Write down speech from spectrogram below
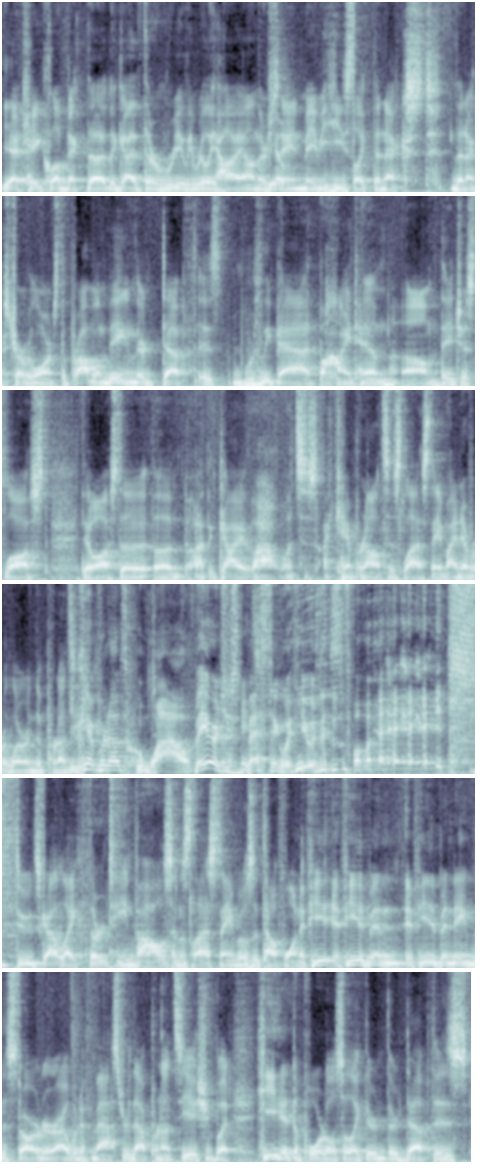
Yeah, Cade Klubnik, the, the guy that they're really, really high on, they're Yep. saying maybe he's like the next the next Trevor Lawrence. The problem being their depth is really bad behind him. Um, they just lost they lost a, a, the guy. oh, what's his? I can't pronounce his last name. I never learned the pronunciation. You can't pronounce. Wow, they are just messing with you at this point. Dude's got like 13 vowels in his last name. It was a tough one. If he if he had been if he had been named the starter, I would have mastered that pronunciation. But he hit the portal, so like their their depth is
